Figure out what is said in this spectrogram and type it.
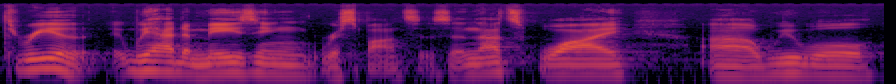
three of, we had amazing responses. And that's why uh, we will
